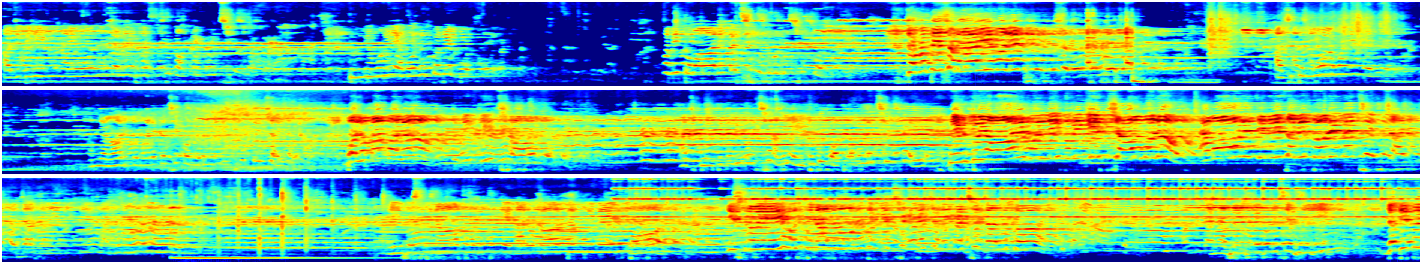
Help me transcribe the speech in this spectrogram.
আজ ভীম নয়ন জলে ভাসছে বলছি তুমি আমায় করে আমি তোমার কাছে বলছি জগতে। আজ তুমিও আমায় আমি আর তোমার কাছে কোনোদিন যেতে চাইব না। বলো মা, বলো। তুমি কি চাও? আজ বিনতি দেবী কথা বলেছি বলে তুই আমায় বললি তুমি কি চাও বলো? এমন জিনিস আমি তোর কাছে চাইব এই হস্তিনাপুর থেকে দ্বারকা তিন দিনের পর, কৃষ্ণ এই হস্তিনাপুর থেকে ছেড়ে চলে গেছে দ্বারকায়। মা ভীমকে বলেছে ভীম। যদি তুই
